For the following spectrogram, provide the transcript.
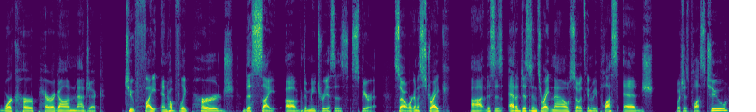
work her Paragon magic to fight and hopefully purge this site of Demetrius's spirit. So we're going to strike. Uh, this is at a distance right now, so it's going to be plus edge which is plus two,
